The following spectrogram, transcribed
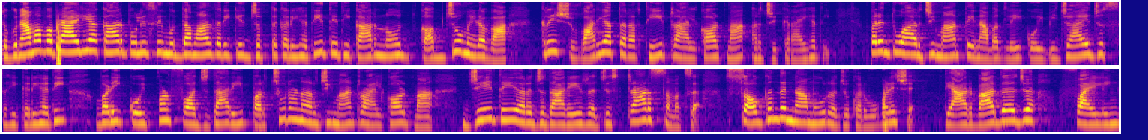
તો ગુનામાં વપરાયેલી આ કાર પોલીસે મુદ્દામાલ તરીકે જપ્ત કરી હતી. તેથી કારનો કબજો મેળવવા ક્રિશ વારિયા તરફથી ટ્રાયલ કોર્ટમાં અરજી કરાઈ હતી. પરંતુ આ અરજીમાં તેના બદલે કોઈ બીજાએ જ સહી કરી હતી. વળી કોઈપણ ફોજદારી પરચુરણ અરજીમાં ટ્રાયલ કોર્ટમાં જે તે અરજદારે રજિસ્ટ્રાર સમક્ષ સોગંદનામું રજૂ કરવું પડે છે. ત્યારબાદ જ ફાઇલિંગ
